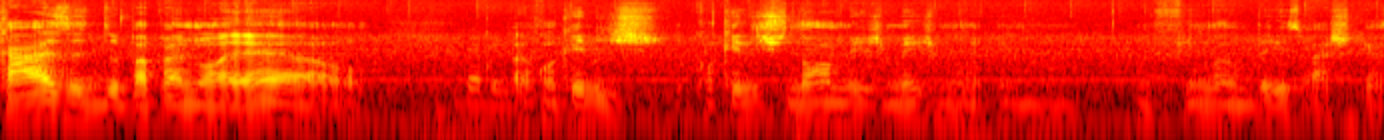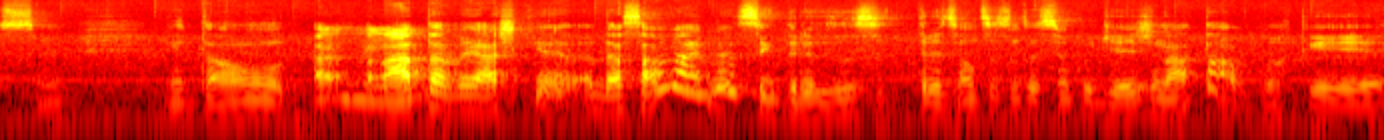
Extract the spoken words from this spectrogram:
casa do Papai Noel, com aqueles, com aqueles nomes mesmo em finlandês, eu acho que é assim. Então, uhum. lá também acho que é dessa vibe, assim, 365 dias de Natal, porque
